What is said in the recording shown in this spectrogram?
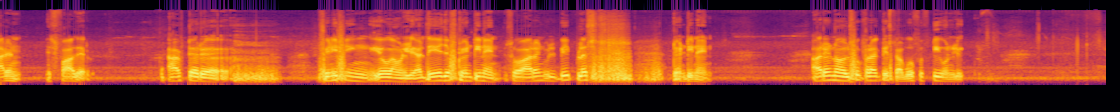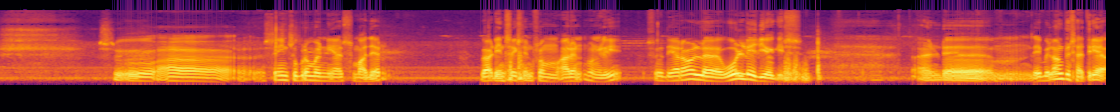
Aran, his father, after uh, finishing yoga only at the age of 29. So Aran will be plus 29. Aran also practiced above 50 only. So uh, Saint Subramania's mother got instruction from Aran only. So they are all uh, old age yogis. And um, they belong to Satriya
